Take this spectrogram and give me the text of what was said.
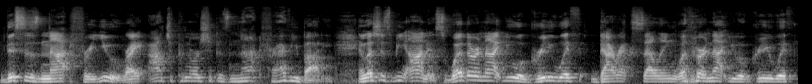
this is not for you, right? Entrepreneurship is not for everybody. And let's just be honest, whether or not you agree with direct selling, whether or not you agree with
